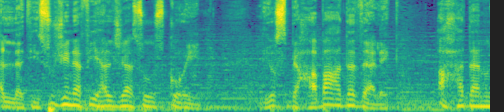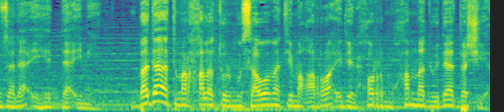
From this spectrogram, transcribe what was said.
التي سجن فيها الجاسوس كوهين ليصبح بعد ذلك أحد نزلائه الدائمين. بدأت مرحلة المساومة مع الرائد الحر محمد وداد بشير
